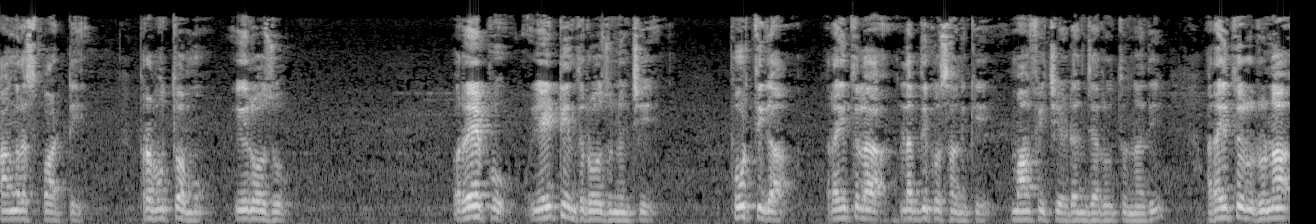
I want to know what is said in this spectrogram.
కాంగ్రెస్ పార్టీ ప్రభుత్వము ఈరోజు రేపు ఎయిటీన్త్ రోజు నుంచి పూర్తిగా రైతుల లబ్ధి కోసానికి మాఫీ చేయడం జరుగుతున్నది. రైతులు రుణ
